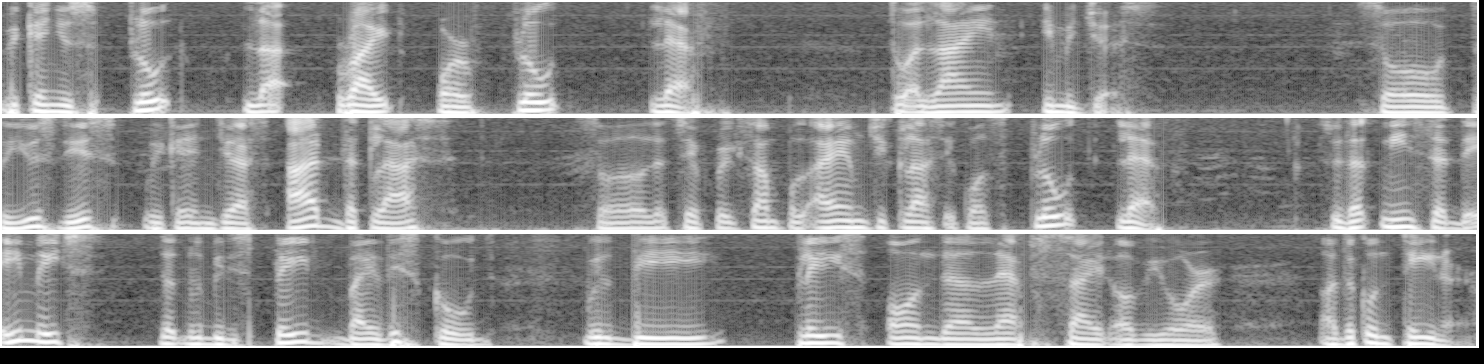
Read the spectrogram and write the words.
we can use float right or float left to align images. So to use this, we can just add the class. So let's say for example, img class equals float left. So that means that the image that will be displayed by this code will be placed on the left side of your uh, the container.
